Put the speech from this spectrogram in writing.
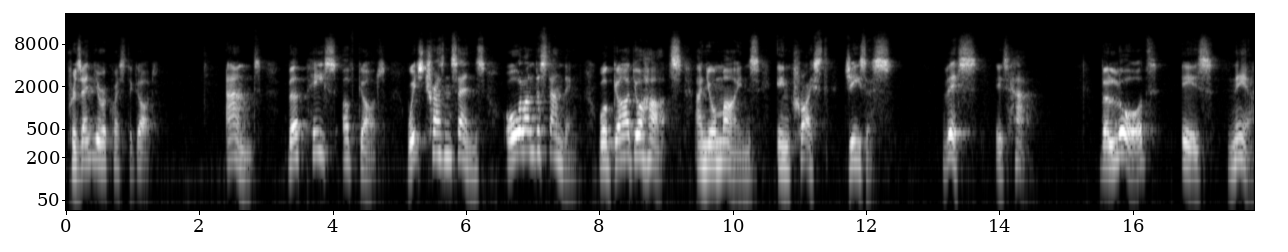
present your request to God and the peace of God, which transcends all understanding, will guard your hearts and your minds in Christ Jesus. This is how. The Lord is near.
